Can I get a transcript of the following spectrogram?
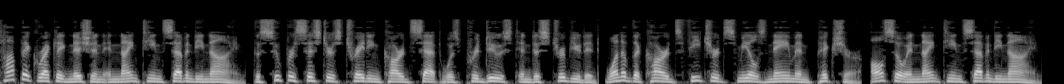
Topic recognition In 1979, the Super Sisters trading card set was produced and distributed, one of the cards featured Smeal's name and picture. Also in 1979,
